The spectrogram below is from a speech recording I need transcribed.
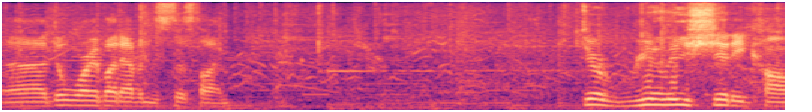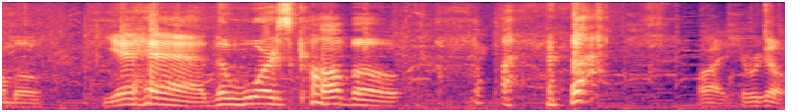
Uh, don't worry about evidence this time. Do a really shitty combo. Yeah, the worst combo! Alright, here we go.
